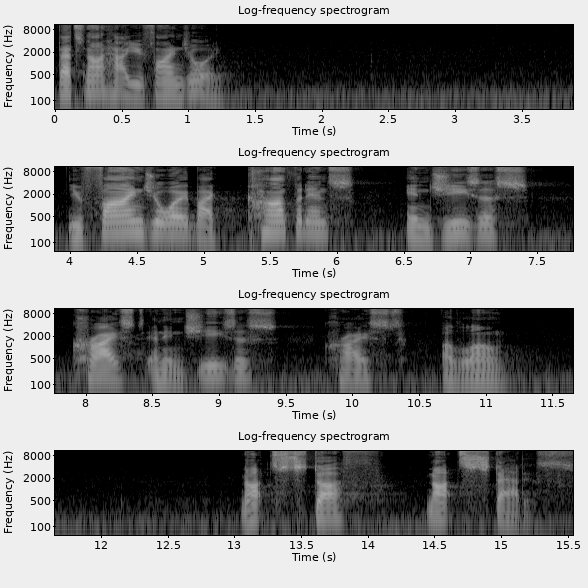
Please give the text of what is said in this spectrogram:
that's not how you find joy. You find joy by confidence in Jesus Christ and in Jesus Christ alone. Not stuff, not status.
